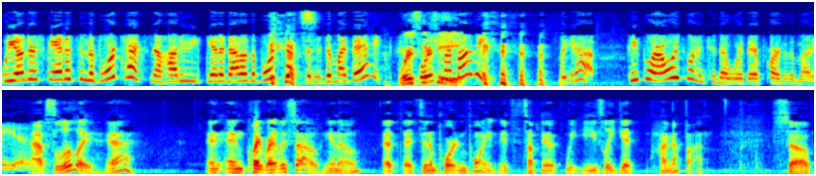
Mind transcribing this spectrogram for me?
we understand it's in the vortex now. How do we get it out of the vortex Yes. and into my bank? Where's the my money? but yeah, people are always wanting to know where their part of the money is. Absolutely, yeah, and and quite rightly so. You know that that's an important point. It's something that we easily get hung up on. So,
